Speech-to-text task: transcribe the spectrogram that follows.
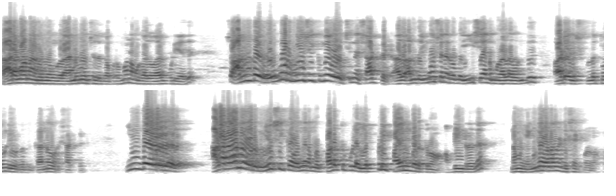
காரமான அனுபவங்களை அனுபவிச்சதுக்கு அப்புறமா நமக்கு அது வரக்கூடியது ஸோ அந்த ஒவ்வொரு மியூசிக்குமே ஒரு சின்ன ஷார்ட்கட் அது அந்த இமோஷனை ரொம்ப ஈஸியா நம்மளால வந்து ஆடியன்ஸ்குள்ளே தூண்டி விடுறதுக்கான ஒரு ஷார்ட்கட் இந்த அழகான ஒரு மியூசிக்கை வந்து நம்ம படத்துக்குள்ள எப்படி பயன்படுத்துறோம் அப்படின்றத நம்ம எங்க வேணாலும் டிசைட் பண்ணலாம்.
